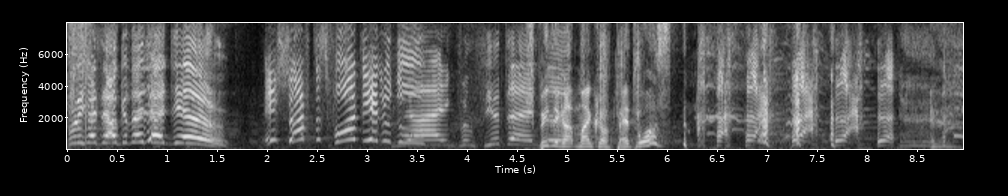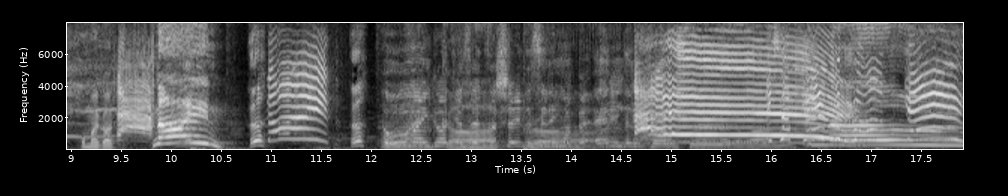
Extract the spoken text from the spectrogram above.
Und ich werde auch gewinnen an dir. Ich schaff das vor dir, du du. Ja, ich bin Vierter. Spielt ihr gerade Minecraft Bad Wars? Oh mein Gott. Nein! Nein. Oh, Oh, mein Gott, ihr seid so schön, dass ihr nicht mal beenden konntet. Ich hab Geld. Nein!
